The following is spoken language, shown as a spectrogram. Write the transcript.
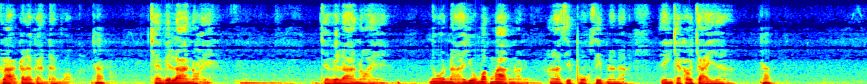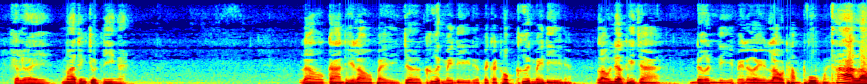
พระก็แล้วกันท่านบอกครับใช้เวลาหน่อยใช้เวลาหน่อย โน่นนะอายุมาก ๆ หน่อยห้าสิบหกสิบนั่นน่ะเองจะเข้าใจนะครับ ก็เลยมาถึงจุดนี้ไงแล้วการที่เราไปเจอคลื่นไม่ดีหรือไปกระทบคลื่นไม่ดีเนี่ย เราเลือกที่จะเดินหนีไปเลย เราทำถูกไหมถ้าเรา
